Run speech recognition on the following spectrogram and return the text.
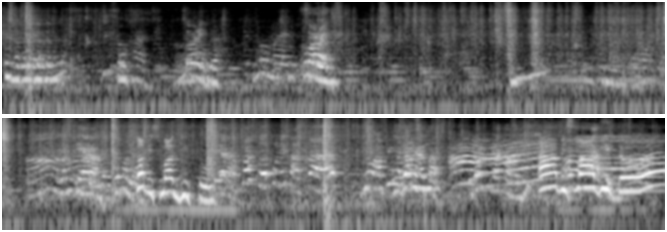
Sorry. Sorry. Stop is small gift though. Yeah. Supposed open it at first. No, I feel like don't have. Ah, be small gift though.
